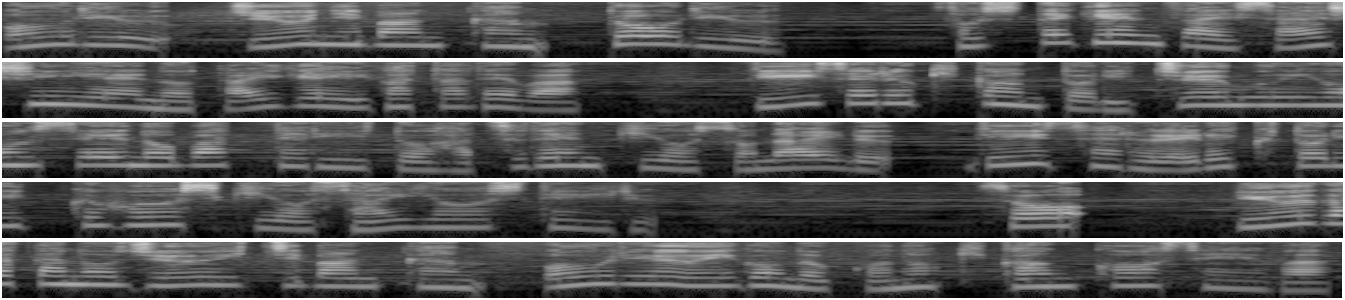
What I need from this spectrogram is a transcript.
王竜、12番艦、東竜、そして現在最新鋭の対芸型では、ディーゼル機関とリチウムイオン製のバッテリーと発電機を備えるディーゼルエレクトリック方式を採用している。そう、竜型の11番艦、王竜以後のこの機関構成は、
